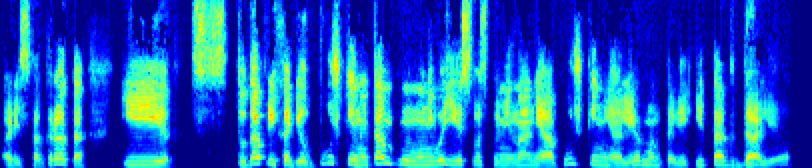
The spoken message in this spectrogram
аристократа, и туда приходил Пушкин, и там у него есть воспоминания о Пушкине, о Лермонтове и так далее.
